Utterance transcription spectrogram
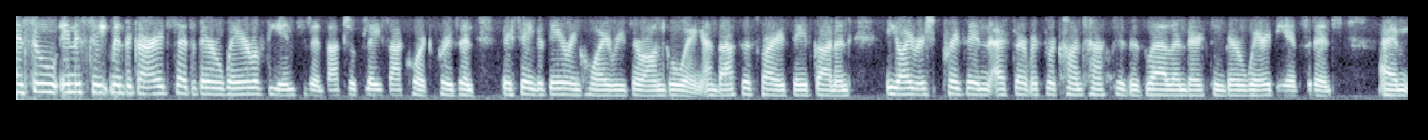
And so, in a statement, the guard said that they're aware of the incident that took place at Cork Prison. They're saying that their inquiries are ongoing, and that's as far as they've gone. And the Irish Prison uh, Service were contacted as well, and they're saying they're aware of the incident um,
